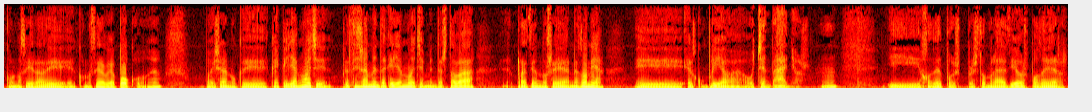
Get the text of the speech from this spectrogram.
conociera de conociera de a poco ¿eh? un paisano que, que, aquella noche precisamente aquella noche mientras estaba radiándose a Nedonia eh, él cumplía 80 años y joder pues prestómela de Dios poder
